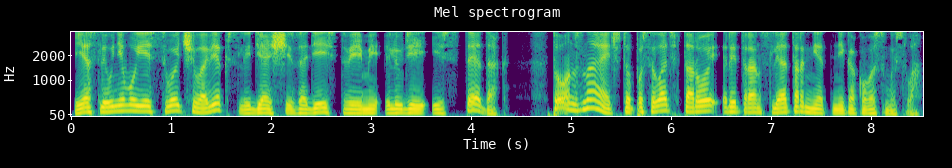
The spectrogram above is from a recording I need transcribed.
Если у него есть свой человек, следящий за действиями людей из Стедок, то он знает, что посылать второй ретранслятор нет никакого смысла.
